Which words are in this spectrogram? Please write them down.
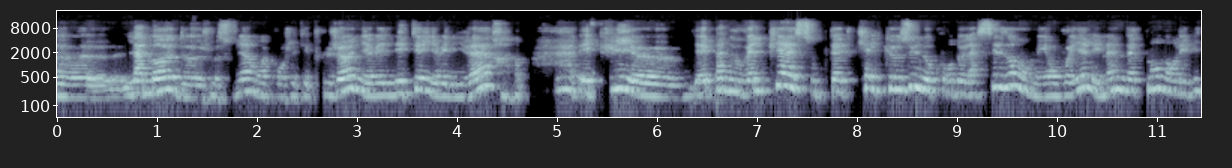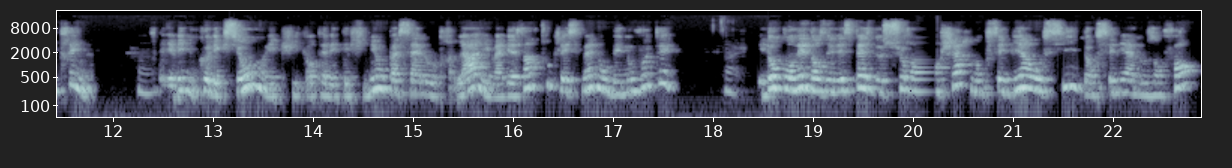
Euh, la mode, je me souviens, moi, quand j'étais plus jeune, il y avait l'été, il y avait l'hiver. Et puis, il n'y avait pas de nouvelles pièces, ou peut-être quelques-unes au cours de la saison, mais on voyait les mêmes vêtements dans les vitrines. Mmh. Il y avait une collection, et puis quand elle était finie, on passait à l'autre. Là, les magasins, toutes les semaines, ont des nouveautés. Et donc, on est dans une espèce de surenchère. Donc, c'est bien aussi d'enseigner à nos enfants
